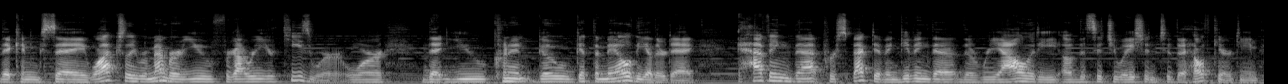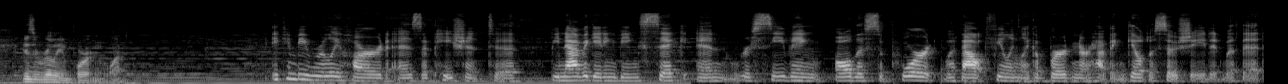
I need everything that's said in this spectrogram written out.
that can say, well, actually, remember, you forgot where your keys were, or that you couldn't go get the mail the other day having that perspective and giving the, the reality of the situation to the healthcare team is a really important one. It can be really hard as a patient to be navigating being sick and receiving all this support without feeling like a burden or having guilt associated with it.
